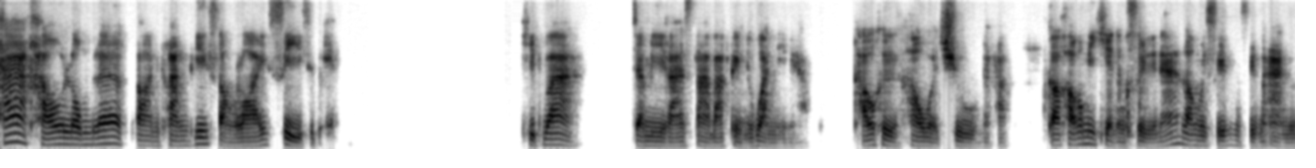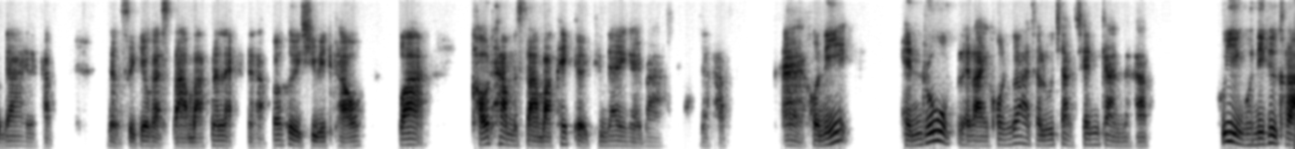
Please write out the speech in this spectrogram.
ถ้าเขาล้มเลิกตอนครั้งที่ 241 คิดว่าจะมีร้านสตาร์บัคถึงทุกวันนี้ไหมครับเขาคือ Howard Chu นะครับ ก็เขาก็มีเขียนหนังสือนะ ลองไปซื้อหนังสือมาอ่านดูได้นะครับ หนังสือเกี่ยวกับ Starbucks นั่นแหละนะครับ ก็คือชีวิตเขาว่าเขาทำ Starbucks ให้เกิดขึ้นได้ยังไงบ้างนะครับ อ่า คนนี้ เห็นรูปหลาย ๆ คนก็อาจจะรู้จักเช่นกันนะครับ ผู้หญิงคนนี้คือใคร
